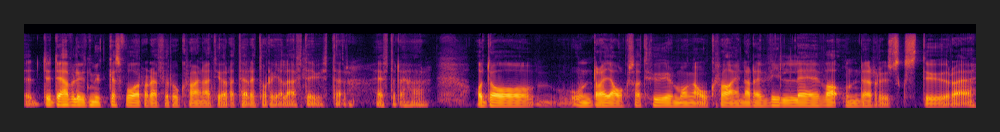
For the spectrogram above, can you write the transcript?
det, det, har blivit mycket svårare för Ukraina att göra territoriella eftergifter efter det här. Och då undrar jag också att hur många ukrainare vill leva under rysk styre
